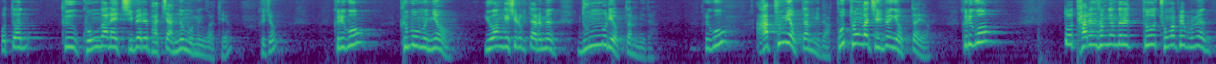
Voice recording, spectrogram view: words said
어떤 그 공간의 지배를 받지 않는 몸인 것 같아요. 그죠? 그리고 그 몸은요. 요한계시록에 따르면 눈물이 없답니다. 그리고 아픔이 없답니다. 고통과 질병이 없다요. 그리고 또 다른 성경들을 또 종합해 보면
